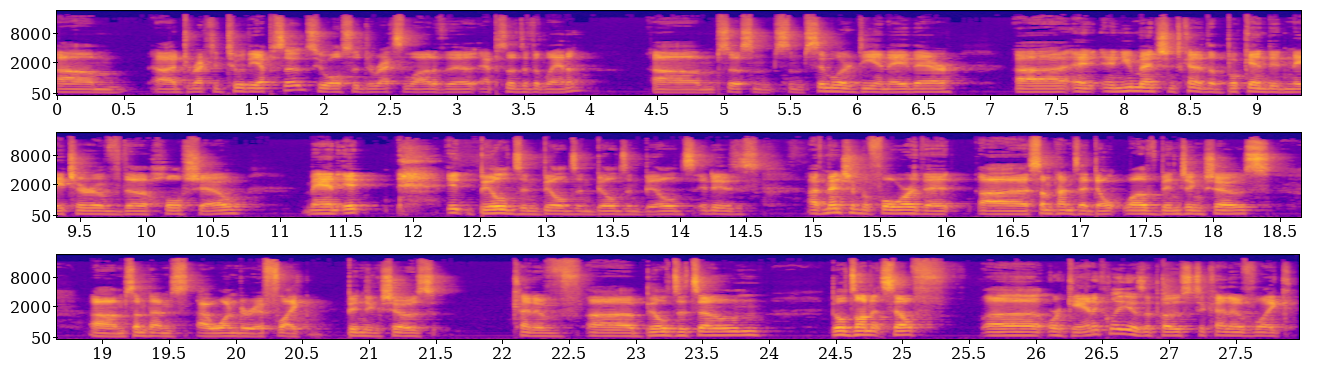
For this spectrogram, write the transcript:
um, uh, directed two of the episodes. Who also directs a lot of the episodes of Atlanta. Um, so some some similar DNA there. Uh, and, and you mentioned kind of the bookended nature of the whole show. Man, it it builds and builds and builds and builds. It is. I've mentioned before that uh, sometimes I don't love binging shows. Um, sometimes I wonder if like binging shows kind of uh, builds its own builds on itself uh, organically as opposed to kind of like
